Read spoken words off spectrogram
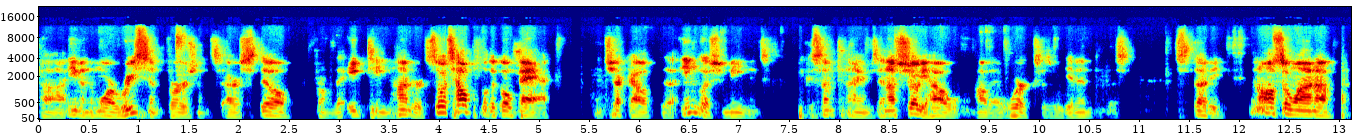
uh, even the more recent versions are still from the 1800s. So it's helpful to go back and check out the English meanings because sometimes, and I'll show you how, how that works as we get into this study. And also want to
